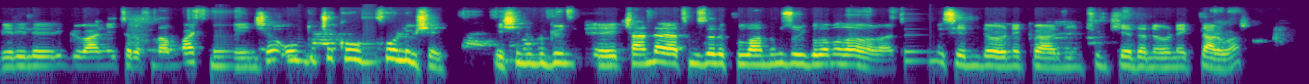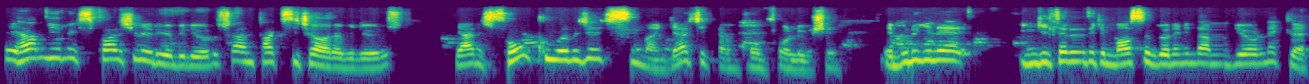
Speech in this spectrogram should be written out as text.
verilerin güvenliği tarafından bakmayınca oldukça konforlu bir şey. E şimdi bugün e, kendi hayatımızda da kullandığımız uygulamalar var mi? Senin de örnek verdiğin Türkiye'den örnekler var. E, hem yemek siparişi veriyor biliyoruz hem taksi çağırabiliyoruz. Yani son kullanıcı açısından gerçekten konforlu bir şey. E bunu yine İngiltere'deki master döneminden bir örnekle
